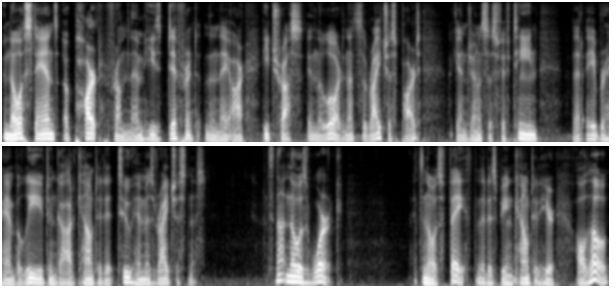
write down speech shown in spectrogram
Noah stands apart from them. He's different than they are. He trusts in the Lord. And that's the righteous part. Again, Genesis 15, that Abraham believed and God counted it to him as righteousness. It's not Noah's work. It's Noah's faith that is being counted here. Although,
